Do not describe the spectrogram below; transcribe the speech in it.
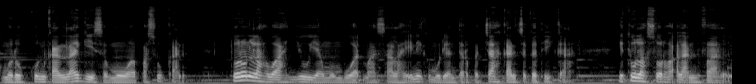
merukunkan lagi semua pasukan. Turunlah wahyu yang membuat masalah ini kemudian terpecahkan seketika. Itulah surah Al-Anfal.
